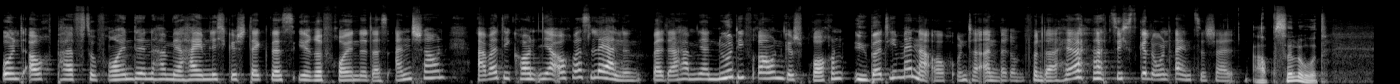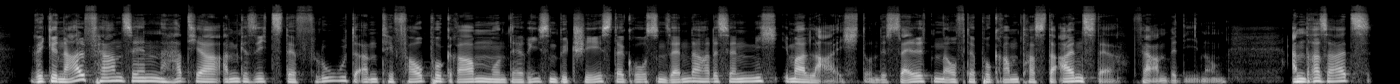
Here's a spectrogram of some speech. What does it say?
Und auch ein paar so Freundinnen haben mir heimlich gesteckt, dass ihre Freunde das anschauen. Aber die konnten ja auch was lernen, weil da haben ja nur die Frauen gesprochen, über die Männer auch unter anderem. Von daher hat sich's gelohnt einzuschalten. Absolut. Regionalfernsehen hat ja angesichts der Flut an TV-Programmen und der Riesenbudgets der großen Sender hat es ja nicht immer leicht und ist selten auf der Programmtaste 1 der Fernbedienung. Andererseits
